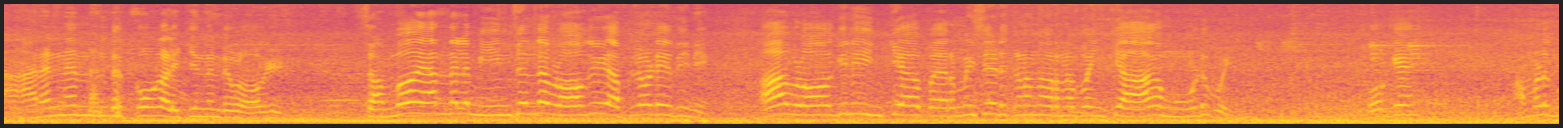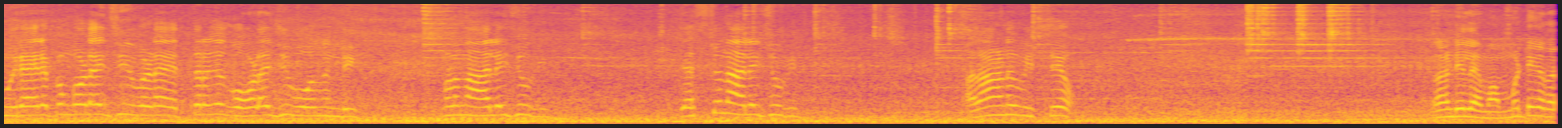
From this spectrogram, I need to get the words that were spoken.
ഞാനെന്നെ എന്തൊക്കെയോ കളിക്കുന്നുണ്ട് വ്ളോഗ് സംഭവം ഞാൻ ഇന്നലെ മീൻസിന്റെ വ്ളോഗ് അപ്ലോഡ് ചെയ്തിന്. ആ വ്ളോഗിൽ എനിക്ക് പെർമിഷൻ എടുക്കണം എന്ന് പറഞ്ഞപ്പോൾ എനിക്ക് ആകെ മൂഡ് പോയി. ഓക്കെ നമ്മൾ ഗുരുവായൂരപ്പൻ കോളേജ് ഇവിടെ എത്രയൊക്കെ കോളേജ് പോകുന്നുണ്ട്? നമ്മളൊന്ന് ആലോചിച്ച് നോക്കി. ജസ്റ്റ് ഒന്ന് ആലോചിച്ച് നോക്ക്. അതാണ് വിഷയം. കണ്ടില്ലേ മമ്മൂട്ടി കഥ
